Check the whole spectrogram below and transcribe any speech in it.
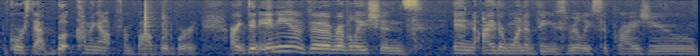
Of course, that book coming out from Bob Woodward. All right, did any of the revelations in either one of these really surprise you?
